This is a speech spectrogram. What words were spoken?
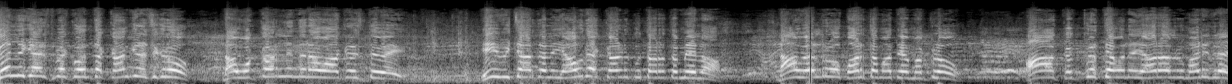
ಗಲ್ಲಿಗೇರಿಸಬೇಕು ಅಂತ ಕಾಂಗ್ರೆಸ್ಸಿಗರು ನಾವು ಒಕ್ಕರ್ಲಿಂದ ನಾವು ಆಗ್ರಹಿಸ್ತೇವೆ. ಈ ವಿಚಾರದಲ್ಲಿ ಯಾವುದೇ ಕಾರಣಕ್ಕೂ ತಾರತಮ್ಯ ಇಲ್ಲ. ನಾವೆಲ್ಲರೂ ಭಾರತ ಮಾತೆಯ ಮಕ್ಕಳು. ಆ ಕೃತ್ಯವನ್ನು ಯಾರಾದ್ರೂ ಮಾಡಿದ್ರೆ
